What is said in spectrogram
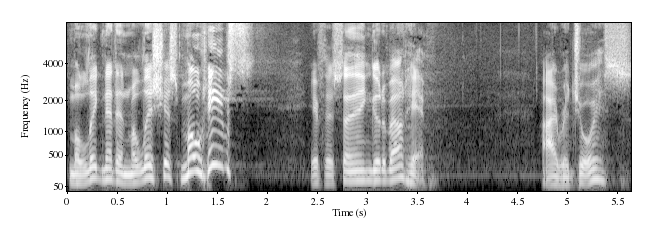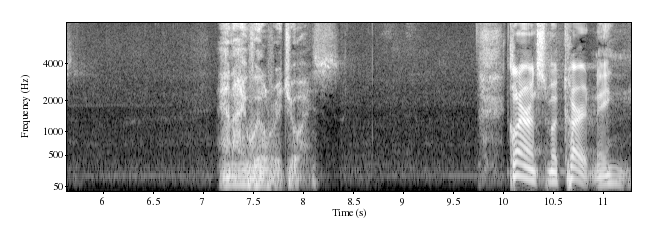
malignant, and malicious motives, if there's anything good about him, I rejoice and I will rejoice. Clarence Macartney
